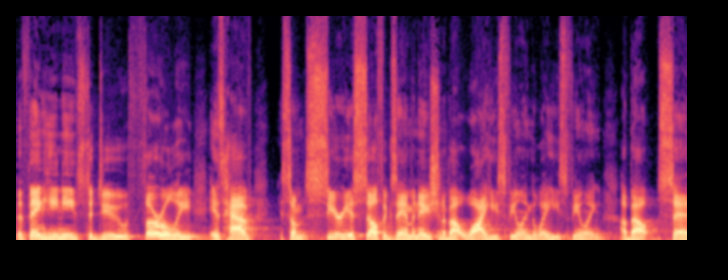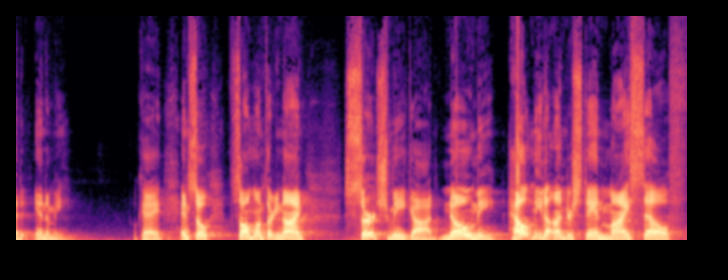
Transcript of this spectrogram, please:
the thing he needs to do thoroughly is have some serious self examination about why he's feeling the way he's feeling about said enemy. Okay? And so, Psalm 139 search me, God, know me, help me to understand myself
